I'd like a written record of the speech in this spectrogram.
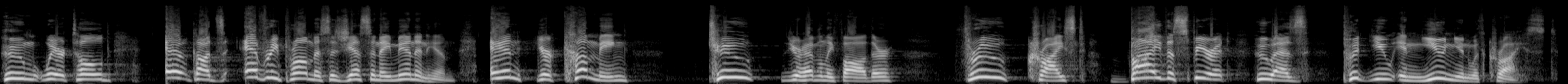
whom we're told God's every promise is yes and amen in Him. And you're coming to your Heavenly Father through Christ by the Spirit who has put you in union with Christ.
